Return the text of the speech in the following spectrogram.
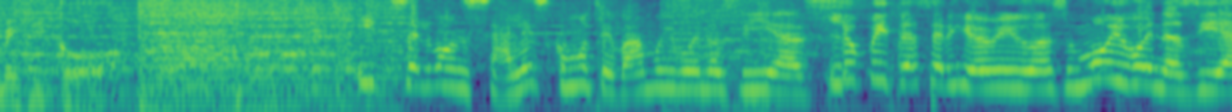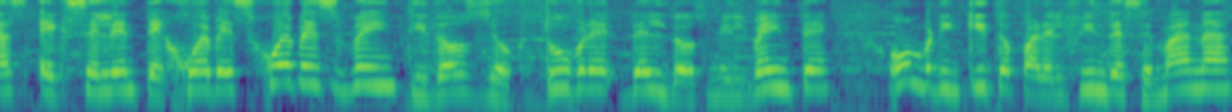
México. Itzel González, ¿cómo te va? Muy buenos días. Lupita, Sergio, amigos, muy buenos días. Excelente jueves, jueves 22 de octubre del 2020. Un brinquito para el fin de semana,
